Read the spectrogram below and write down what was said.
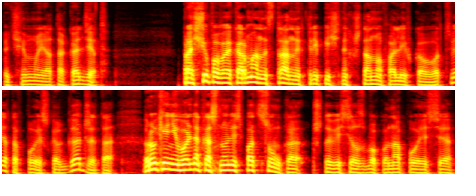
«Почему я так одет?» Прощупывая карманы странных тряпичных штанов оливкового цвета в поисках гаджета, руки невольно коснулись подсумка, что висел сбоку на поясе.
